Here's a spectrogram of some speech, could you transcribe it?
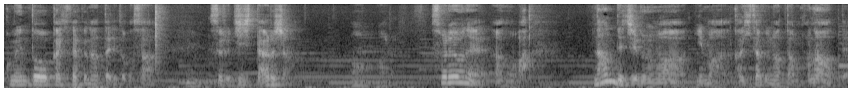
コメントを書きたくなったりとかさうん。する記事ってあるじゃん。あある。それをねあのあなんで自分は今書きたくなったのかなって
